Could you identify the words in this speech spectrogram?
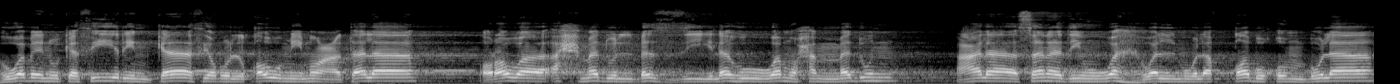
هو ابن كثير كاثر القوم معتلى روى أحمد البزي له ومحمد على سند وهو الملقب قنبلا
